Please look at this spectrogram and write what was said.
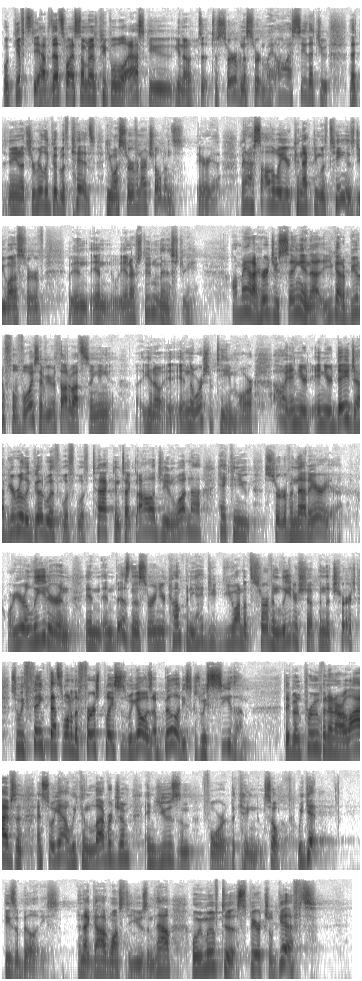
What gifts do you have? That's why sometimes people will ask you, you know, to, to serve in a certain way. Oh, I see that you that you know that you're really good with kids. You want to serve in our children's area. Man, I saw the way you're connecting with teens. Do you want to serve in, in, in our student ministry? Oh man, I heard you singing. You got a beautiful voice. Have you ever thought about singing uh, you know, in the worship team, or oh, in your in your day job, you're really good with, with, with tech and technology and whatnot. Hey, can you serve in that area? Or you're a leader in, in, in business or in your company. Hey, do you, do you want to serve in leadership in the church? So we think that's one of the first places we go is abilities because we see them. They've been proven in our lives. And, and so, yeah, we can leverage them and use them for the kingdom. So we get these abilities and that God wants to use them. Now, when we move to spiritual gifts,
